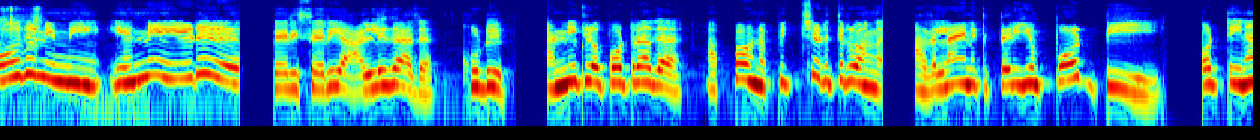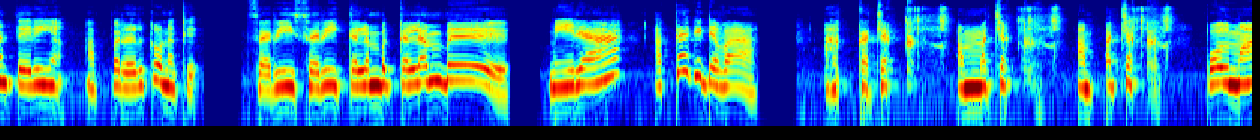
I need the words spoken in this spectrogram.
போதும் நிம்மி என்ன எடு. சரி சரி அழுகாத குடு. அன்னிக்குள்ள போட்டுறாத அப்பா உன்னை பிச்சு எடுத்துருவாங்க. அதெல்லாம் எனக்கு தெரியும் போட்டி. போட்டினா தெரியும் அப்புறம் இருக்கு உனக்கு. சரி சரி கிளம்பு கிளம்பு. மீரா அக்கா கிட்ட வா. அக்கா சக் அம்மா சக் அப்பா சக். போதுமா?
